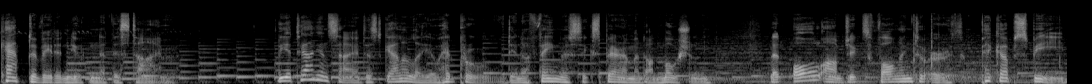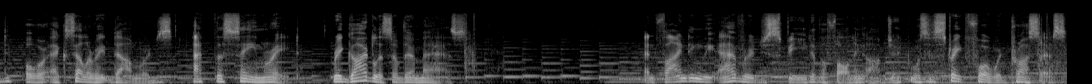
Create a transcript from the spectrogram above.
captivated Newton at this time. The Italian scientist Galileo had proved in a famous experiment on motion that all objects falling to Earth pick up speed or accelerate downwards at the same rate, regardless of their mass. And finding the average speed of a falling object was a straightforward process.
